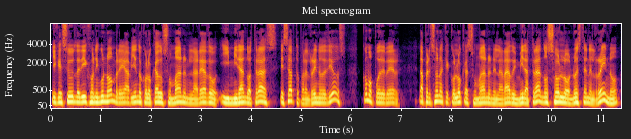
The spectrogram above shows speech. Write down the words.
Y Jesús le dijo, ningún hombre, habiendo colocado su mano en el areado y mirando atrás, es apto para el reino de Dios. ¿Cómo puede ver? La persona que coloca su mano en el arado y mira atrás no solo no está en el reino,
